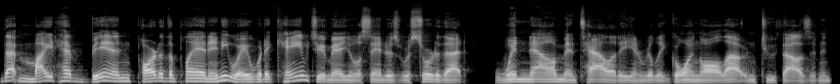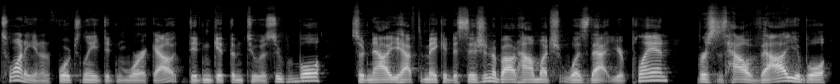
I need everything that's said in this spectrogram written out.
that might have been part of the plan anyway when it came to Emmanuel Sanders, was sort of that win now mentality and really going all out in 2020. And unfortunately, it didn't work out, didn't get them to a Super Bowl. So now you have to make a decision about how much was that your plan versus how valuable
